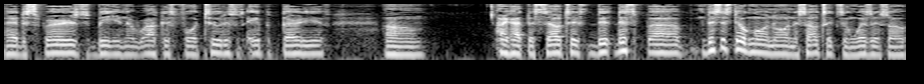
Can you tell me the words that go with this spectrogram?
I had the Spurs beating the Rockets 4-2. This was April 30th. Um, I got the Celtics. This this, uh, this is still going on, the Celtics and Wizards. So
